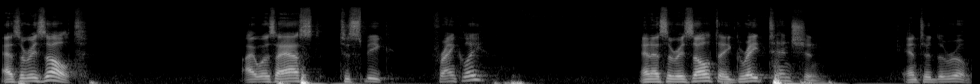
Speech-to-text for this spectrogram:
As a result, I was asked to speak frankly, and as a result, a great tension entered the room.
